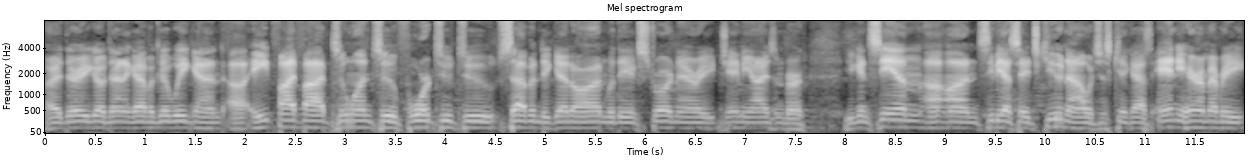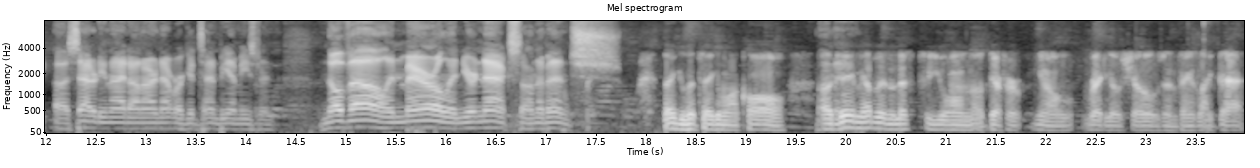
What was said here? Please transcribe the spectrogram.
All right, there you go, Denick. Have a good weekend. Uh, 855 212 4227 to get on with the extraordinary Jamie Eisenberg. You can see him uh, on CBS HQ now, which is kick ass, and you hear him every uh, Saturday night on our network at 10 p.m. Eastern. Novell in Maryland, you're next on the bench. Thank you for taking my call. Uh, Jamie, I've been listening to you on uh, different, you know, radio shows and things like that.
